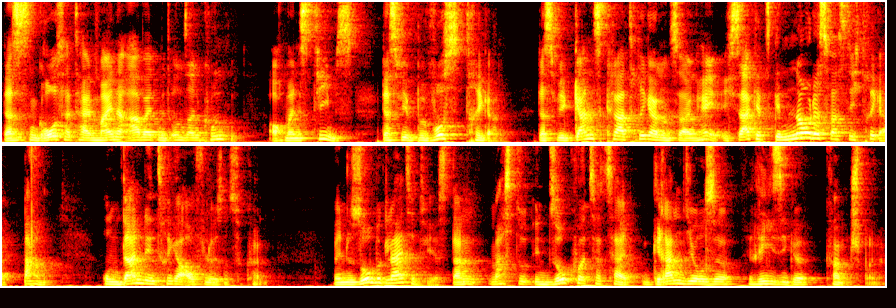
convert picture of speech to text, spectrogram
Das ist ein großer Teil meiner Arbeit mit unseren Kunden, auch meines Teams, dass wir bewusst triggern, dass wir ganz klar triggern und sagen, hey, ich sage jetzt genau das, was dich triggert, bam, um dann den Trigger auflösen zu können. Wenn du so begleitet wirst, dann machst du in so kurzer Zeit grandiose, riesige Quantensprünge.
